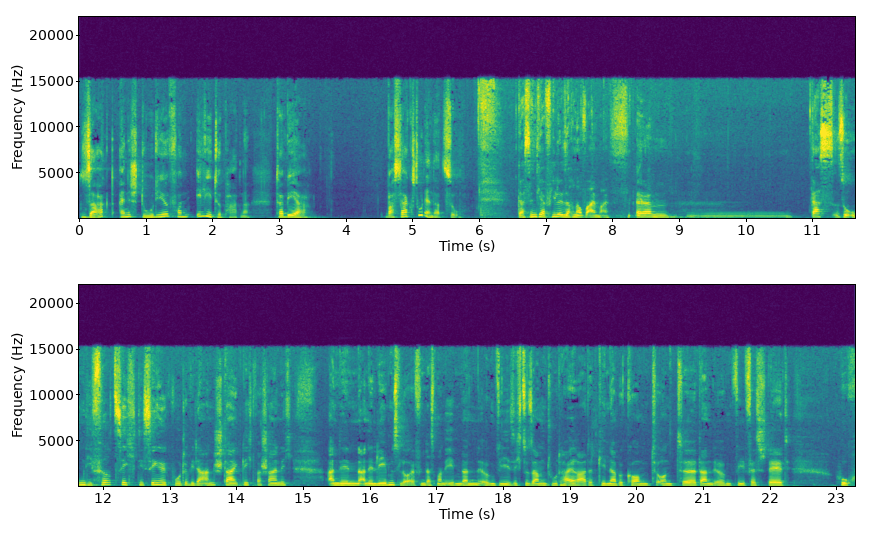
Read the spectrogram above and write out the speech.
sagt eine Studie von Elite-Partner. Tabea, was sagst du denn dazu? Das sind ja viele Sachen auf einmal. Ja. Ähm, dass so um die 40 die Singlequote wieder ansteigt, liegt wahrscheinlich an den, an den Lebensläufen, dass man eben dann irgendwie sich zusammentut, heiratet, Kinder bekommt und äh, dann irgendwie feststellt, huch,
